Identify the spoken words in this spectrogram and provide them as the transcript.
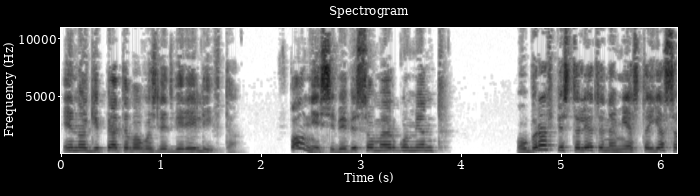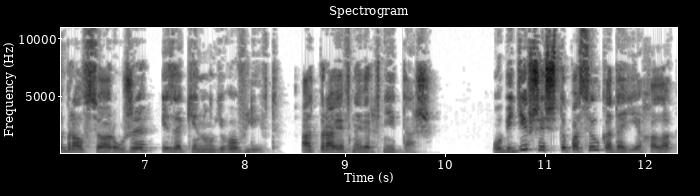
и ноги пятого возле двери лифта. Вполне себе весомый аргумент. Убрав пистолеты на место, я собрал все оружие и закинул его в лифт, отправив на верхний этаж. Убедившись, что посылка доехала,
